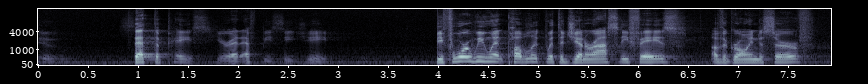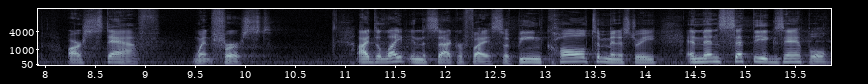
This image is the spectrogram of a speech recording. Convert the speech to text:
to set the pace here at FBCG. Before we went public with the generosity phase of the Growing to Serve, our staff went first. I delight in the sacrifice of being called to ministry and then set the example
